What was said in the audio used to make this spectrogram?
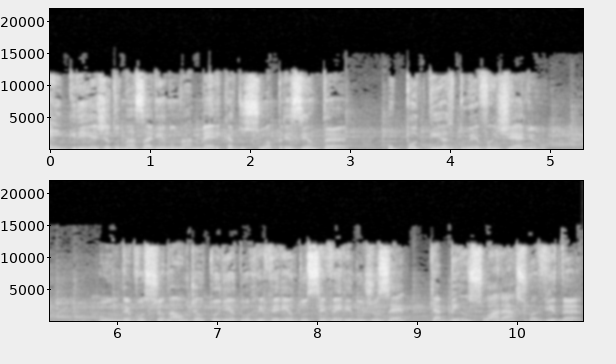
A Igreja do Nazareno na América do Sul apresenta O Poder do Evangelho. Um devocional de autoria do Reverendo Severino José que abençoará sua vida.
